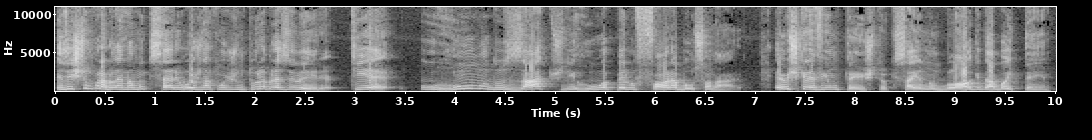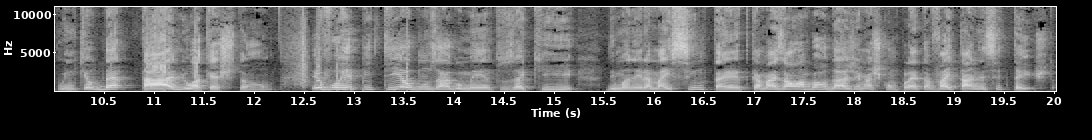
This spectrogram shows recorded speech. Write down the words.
existe um problema muito sério hoje na conjuntura brasileira, que é o rumo dos atos de rua pelo fora Bolsonaro. Eu escrevi um texto que saiu no blog da Boitempo, em que eu detalho a questão. Eu vou repetir alguns argumentos aqui de maneira mais sintética, mas uma abordagem mais completa vai estar nesse texto.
